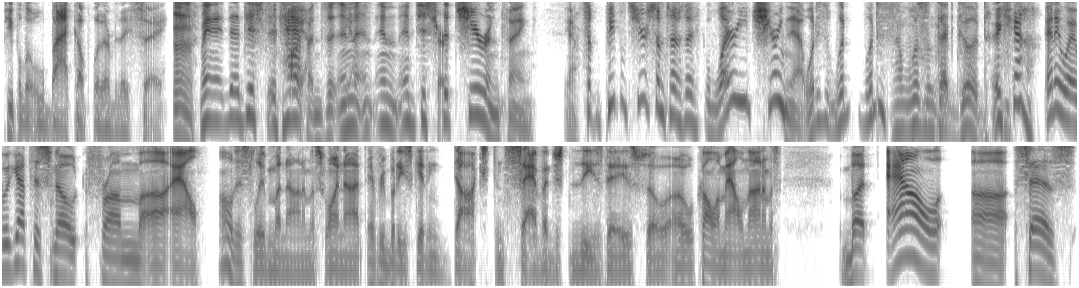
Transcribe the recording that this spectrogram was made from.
people that will back up whatever they say. Mm. I mean, it, it just it happens, oh, yeah. and, yeah. and, and and just sure. the cheering thing. Yeah. So people cheer sometimes. I think, why are you cheering that? What is it? What what is? That wasn't that good. Yeah. Anyway, we got this note from uh, Al. I'll just leave him anonymous. Why not? Everybody's getting doxxed and savaged these days, so uh, we'll call him Al anonymous. But Al uh, says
